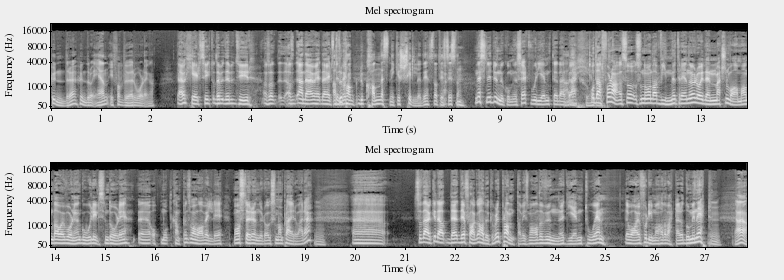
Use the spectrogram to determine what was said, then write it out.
100-101 i favør Vålerenga. Det er jo helt sykt, og det, det betyr altså, altså, ja, Det er jo det er helt Altså, du, kan, du kan nesten ikke skille de statistisk. Da. Nesten litt underkommunisert hvor jevnt det der Ja, det er. er Og derfor, da, så, så når man da vinner 3-0, og i den matchen var man Da var jo Vålerenga gode, Lillestrøm dårlig eh, opp mot kampen, så man var veldig Man var større underdog som man pleier å være. Mm. Eh, så det er jo ikke det at det, det flagget hadde jo ikke blitt planta hvis man hadde vunnet jevnt 2-1. Det var jo fordi man hadde vært der og dominert. Ja, ja.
